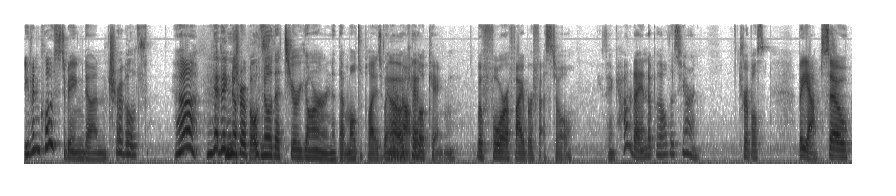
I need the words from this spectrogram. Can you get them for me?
even close to being done. Tribbles. Ah, Knitting no, tribbles. No, that's your yarn that multiplies when Oh, you're okay. not looking before a fiber festival. You think, how did I end up with all this yarn? Tribbles. But yeah, so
